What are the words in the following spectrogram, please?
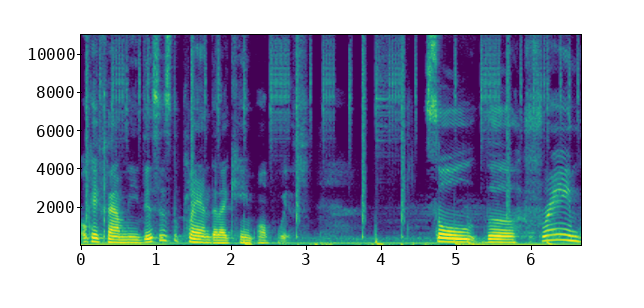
Okay family this is the plan that i came up with. So the frame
